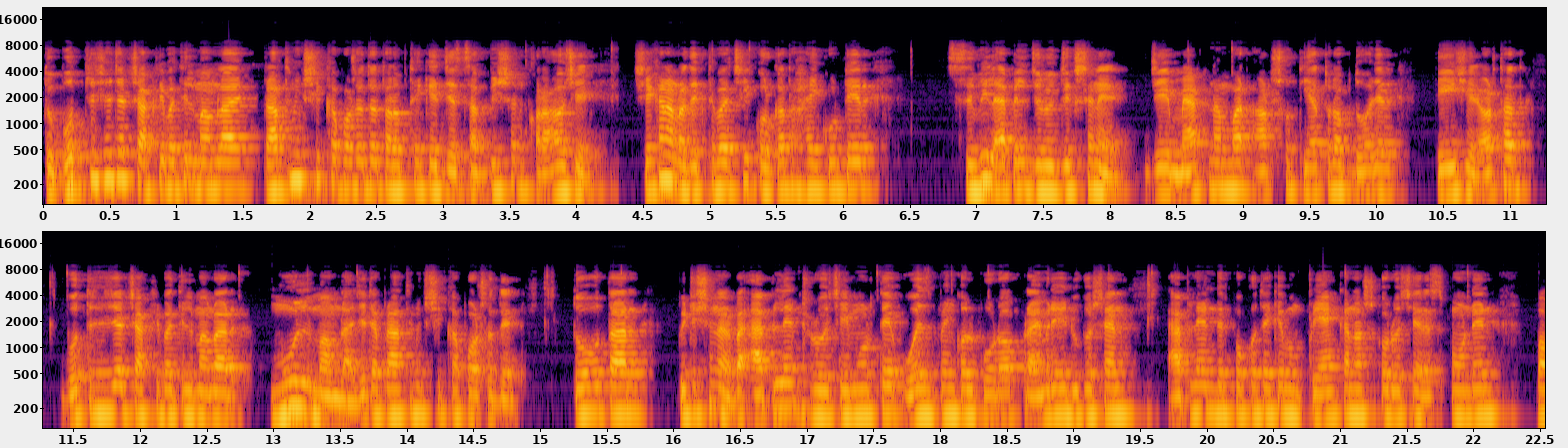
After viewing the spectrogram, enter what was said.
তো বত্রিশ হাজার চাকরি বাতিল মামলায় প্রাথমিক শিক্ষা পর্ষদের তরফ থেকে যে সাবমিশন করা হয়েছে, সেখানে আমরা দেখতে পাচ্ছি কলকাতা হাইকোর্টের সিভিল অ্যাপিল জুরিডিকশনের যে ম্যাট নাম্বার আটশো তিয়াত্তর অফ দু হাজার তেইশের, অর্থাৎ বত্রিশ হাজার চাকরি বাতিল মামলার মূল মামলা, যেটা প্রাথমিক শিক্ষা পর্ষদের। তো তার পিটিশনার বা অ্যাপ্লেন্ট রয়েছে এই মুহূর্তে West Bengal board of primary education. অ্যাপ্লেন্টদের পক্ষ থেকে এবং প্রিয়াঙ্কা নস্কর রয়েছে রেসপন্ডেন্ট বা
